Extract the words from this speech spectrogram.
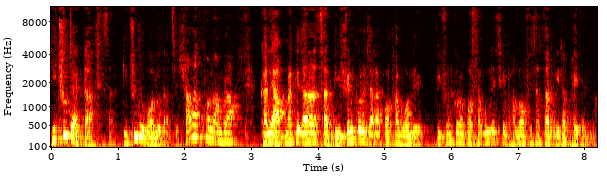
কিছু তো একটা আছে, স্যার। কিছু তো গলদ আছে। সারাক্ষণ আমরা খালি আপনাকে যারা, স্যার ডিফেন্ড করে যারা কথা বলে ডিফেন্ড করে কথা বললে সে ভালো অফিসার স্যার, এটা ভাইবেন না।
